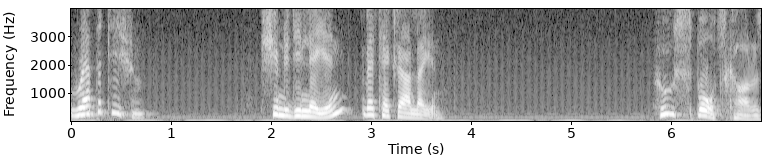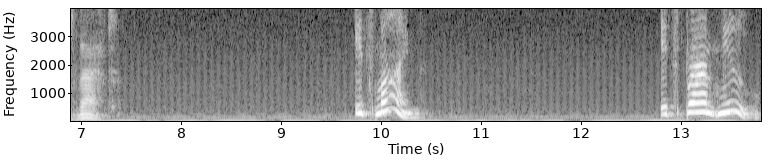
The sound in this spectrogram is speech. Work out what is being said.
Repetition. Şimdi dinleyin ve tekrarlayın. Whose sports car is that? It's mine. It's brand new.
